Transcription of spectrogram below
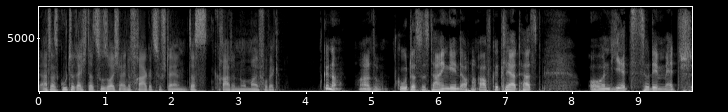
hat das gute Recht dazu, solch eine Frage zu stellen. Das gerade nur mal vorweg. Genau. Also gut, dass du es dahingehend auch noch aufgeklärt hast. Und jetzt zu dem Match,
